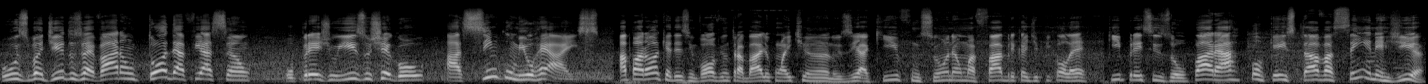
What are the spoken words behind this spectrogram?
os bandidos levaram toda a fiação. O prejuízo chegou a 5 mil reais. A paróquia desenvolve um trabalho com haitianos e aqui funciona uma fábrica de picolé que precisou parar porque estava sem energia.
